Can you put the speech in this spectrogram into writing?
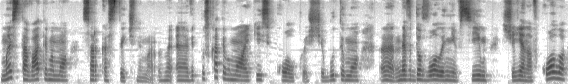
ми ставатимемо саркастичними, е, відпускатимемо якісь колкощі, будемо е, невдоволені всім, що є навколо,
